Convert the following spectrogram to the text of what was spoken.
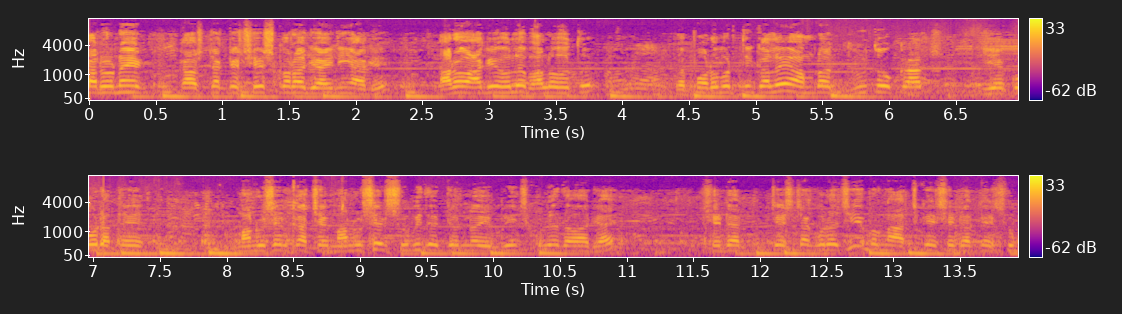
কারণে কাজটাকে শেষ করা যায়নি আগে। আরও আগে হলে ভালো হতো। পরবর্তীকালে আমরা দ্রুত কাজ ইয়ে করাতে মানুষের কাছে, মানুষের সুবিধার জন্য এই ব্রিজ খুলে দেওয়া যায় সেটা চেষ্টা করেছি এবং আজকে সেটাকে শুভ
